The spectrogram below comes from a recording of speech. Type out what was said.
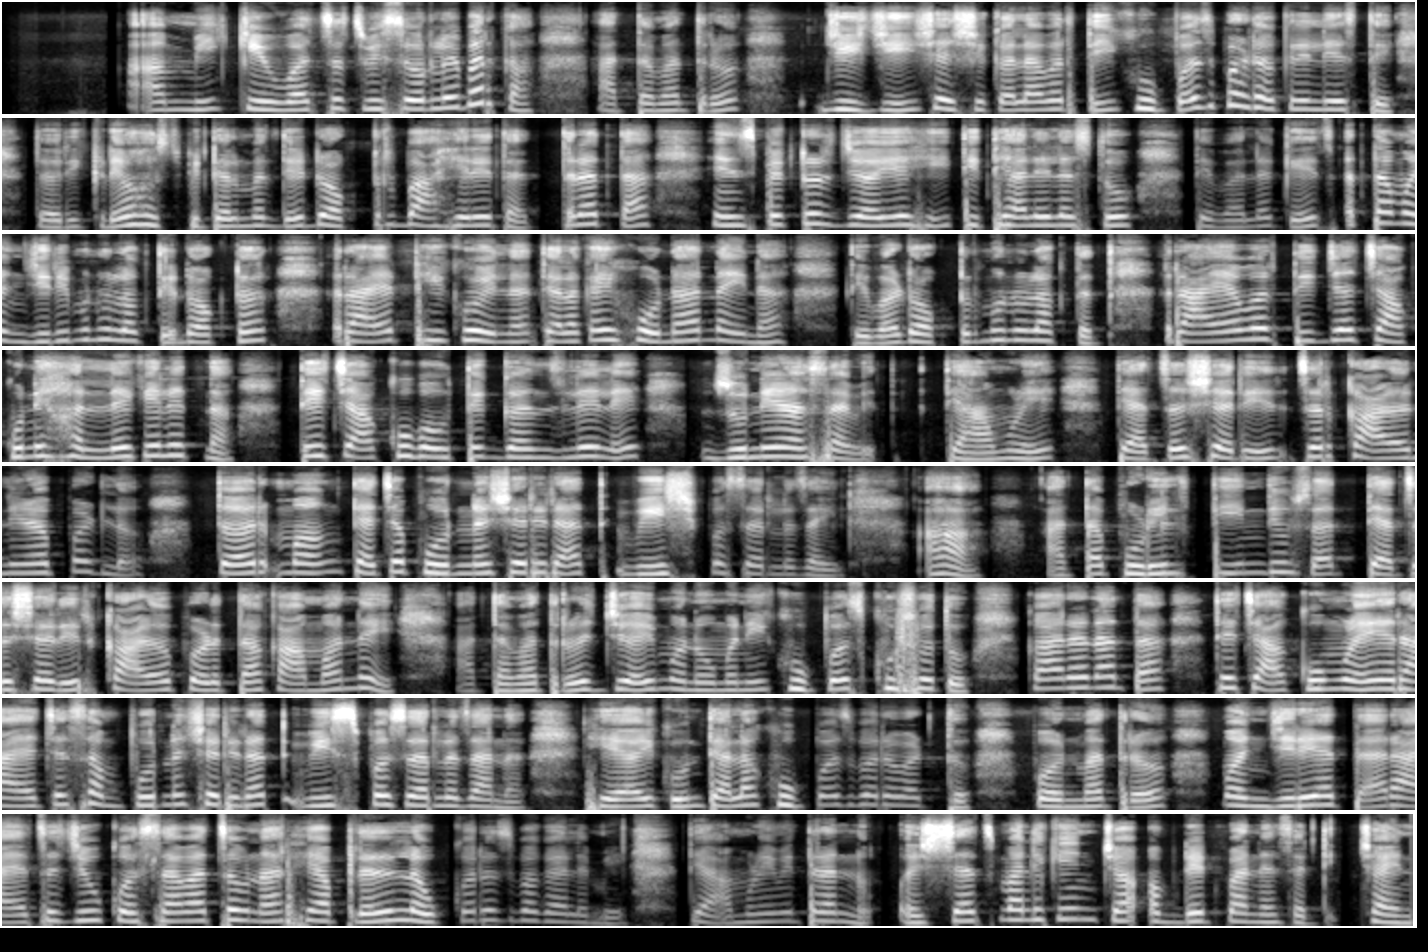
आम्ही केव्हाचंच विसरलो आहे बरं का? आता मात्र जीजी शशिकलावरती खूपच भडकलेली असते. तर इकडे हॉस्पिटलमध्ये डॉक्टर बाहेर येतात. तर आता इन्स्पेक्टर जयही तिथे आलेला असतो. तेव्हा लगेच आता मंजिरी म्हणू लागते. डॉक्टर राया ठीक होईल ना? त्याला काही होणार नाही ना? तेव्हा डॉक्टर म्हणू लागतात रायावरती ज्या चाकूने हल्ले केलेत ना ते चाकू बहुतेक गंजलेले जुने असावेत. त्यामुळे त्याचं शरीर जर काळं निळं पडलं तर मग त्याच्या पूर्ण शरीरात विष पसरलं जाईल. हां आता पुढील तीन दिवसात त्याचं शरीर काळं पडता कामा नये. आता मात्र जय मनोमनी खूपच खुश होतो. कारण आता त्या चाकूमुळे रायाच्या संपूर्ण शरीरात विष पसरलं जाणार. हे ऐकून त्याला खूपच बरं वाटतं. पण मात्र मंजिरी आता रायाचा जीव कसा वाचवणार हे आपल्याला लवकरच बघायला मिळेल. त्यामुळे मित्रांनो अशाच मालिकेंच्या अपडेट पाहण्यासाठी चॅनल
